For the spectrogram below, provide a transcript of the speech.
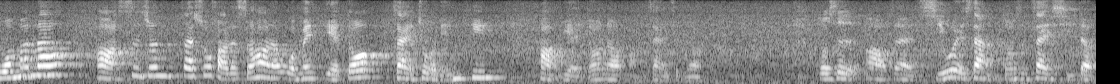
我们呢啊，世尊在说法的时候呢，我们也都在做聆听啊，也都呢啊，在这个都是啊，在席位上都是在席的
